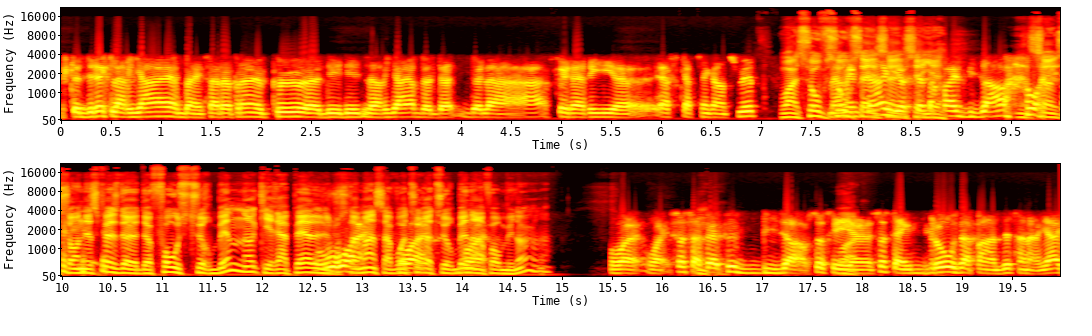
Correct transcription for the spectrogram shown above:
Je te dirais que l'arrière, ben, ça reprend un peu euh, des, des- l'arrière de, de, de la Ferrari euh, F458. Ouais, sauf, Mais sauf temps, il y a c'est- cette c'est- affaire bizarre. son, son espèce de, de fausse turbine là, qui rappelle Ouais, justement sa voiture ouais, à turbine ouais. en Formule 1. là. Ouais, ouais. Ça, ça fait un peu bizarre. Ça, c'est Ouais. euh, ça, c'est un gros appendice en arrière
